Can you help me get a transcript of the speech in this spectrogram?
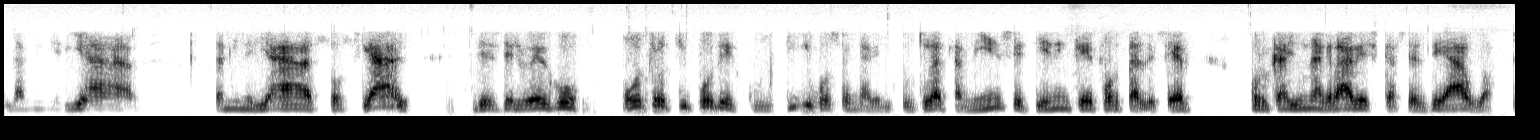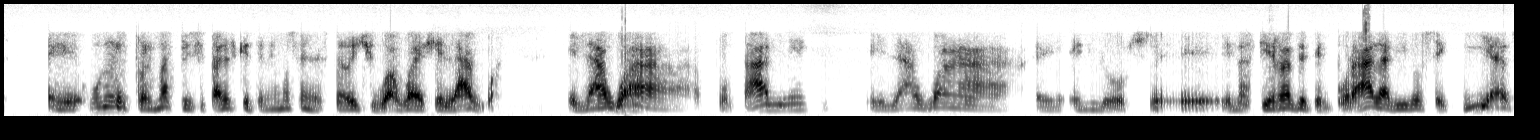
la minería, la minería social, desde luego otro tipo de cultivos en la agricultura también se tienen que fortalecer porque hay una grave escasez de agua. Eh, uno de los problemas principales que tenemos en el estado de Chihuahua es el agua. El agua potable, el agua eh, en los eh, en las tierras de temporal, ha habido sequías,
